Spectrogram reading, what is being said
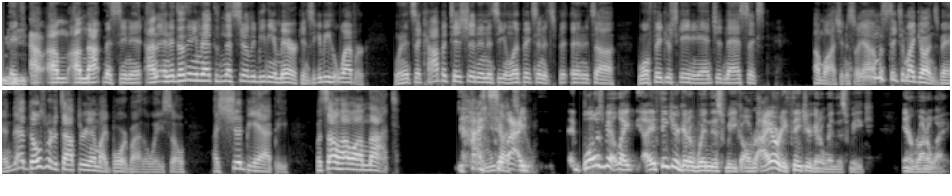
Mhm. It's I, I'm I'm not missing it, and, and it doesn't even have to necessarily be the Americans. It could be whoever. When it's a competition and it's the Olympics and it's and it's uh well figure skating and gymnastics, I'm watching it. So yeah, I'm gonna stick to my guns, man. That those were the top three on my board, by the way. So I should be happy, but somehow I'm not. I, so I, it blows me like I think you're going to win this week. I already think you're going to win this week in a runaway.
